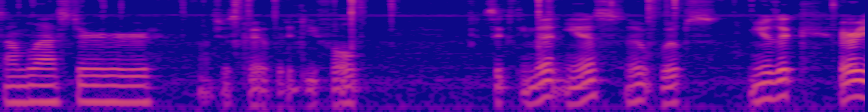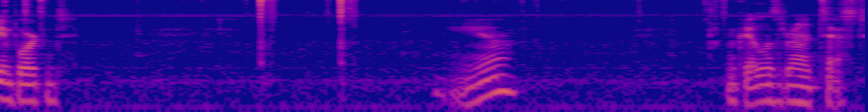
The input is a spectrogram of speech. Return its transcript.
Sound Blaster. Let's just grab the default. 16-bit, yes. Oh, whoops. Music, very important. Yeah. Okay, let's run a test.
